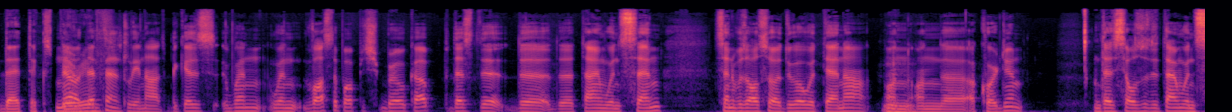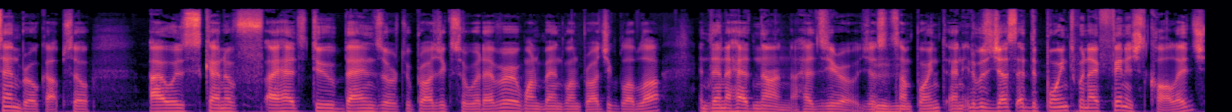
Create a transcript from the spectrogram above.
that experience? No, definitely not. Because when when Vlasta Popic broke up, that's the the the time when Sen Sen was also a duo with Tena on on the accordion. That's also the time when Sen broke up. So I was kind of I had two bands or two projects or whatever, one band, one project, blah blah. And then I had none. I had zero just at some point. And it was just at the point when I finished college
